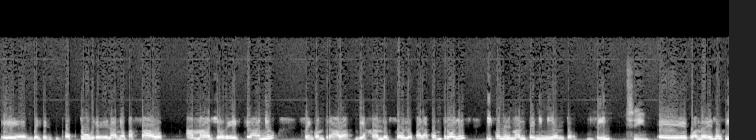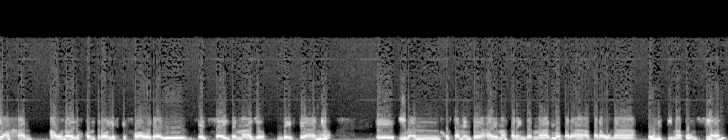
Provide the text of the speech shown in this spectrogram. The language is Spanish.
eh, desde octubre del año pasado a mayo de este año, se encontraba viajando solo para controles y con el mantenimiento, ¿sí? Sí. Eh, cuando ellos viajan a uno de los controles, que fue ahora el, el 6 de mayo de este año, eh, iban justamente además para internarlo para, para una última punción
